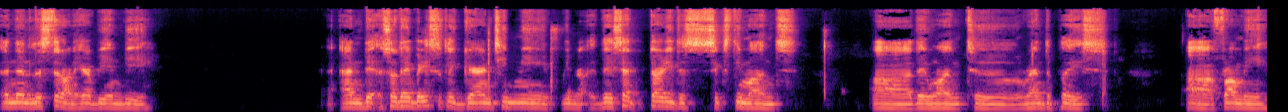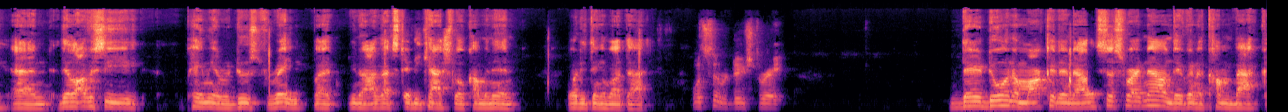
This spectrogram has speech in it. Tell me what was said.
and then list it on Airbnb. And they, so they basically guarantee me, you know, they said thirty to sixty months. Uh, they want to rent the place uh, from me, and they'll obviously pay me a reduced rate, but you know, I got steady cash flow coming in. What do you think about that? What's the reduced rate? They're doing a market analysis right now, and they're going to come back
